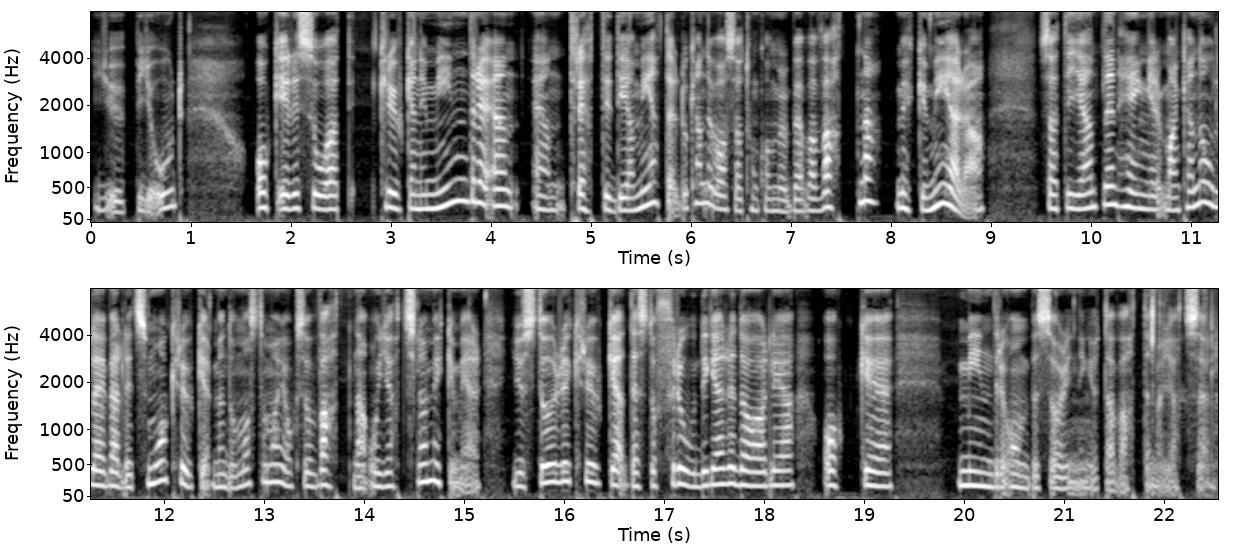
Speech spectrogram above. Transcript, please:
djup jord. Och är det så att krukan är mindre än, än 30 diameter, då kan det vara så att hon kommer att behöva vattna mycket mera. Så att egentligen hänger, man kan odla i väldigt små krukor men då måste man ju också vattna och gödsla mycket mer. Ju större kruka desto frodigare dahlia och eh, mindre ombesörjning utav vatten och gödsel.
